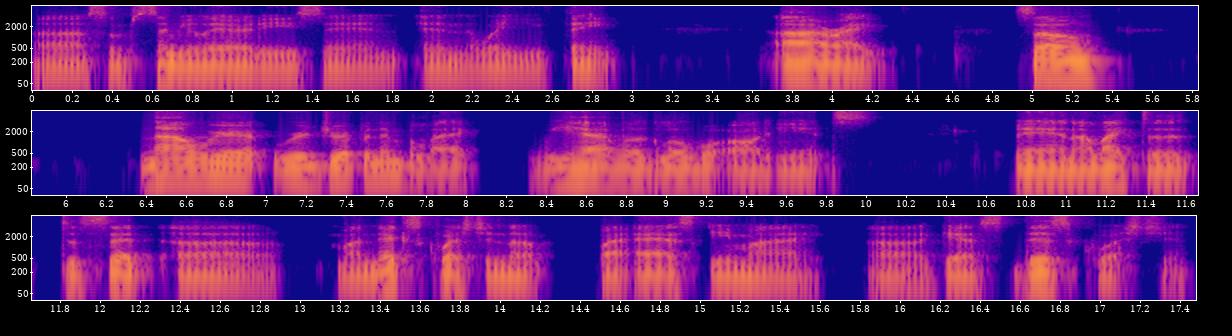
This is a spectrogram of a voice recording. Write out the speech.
uh, some similarities in in the way you think. All right, so now we're we're dripping in black. We have a global audience, and I like to to set uh, my next question up by asking my uh, guest this question.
